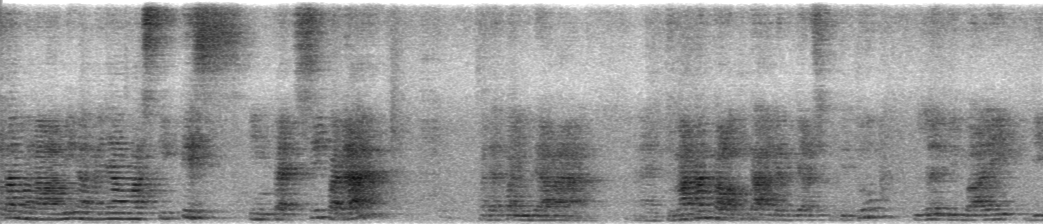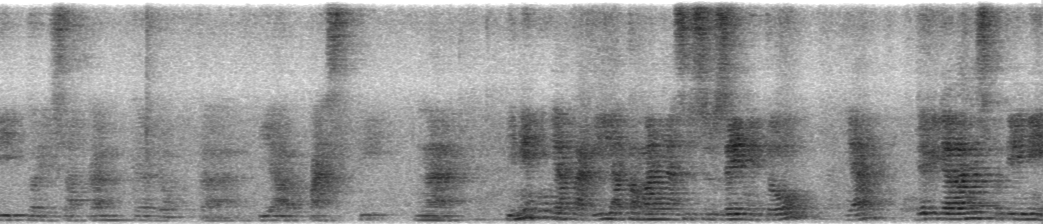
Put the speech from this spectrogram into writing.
kita mengalami namanya mastitis, infeksi pada pada payudara. Nah, cuma kan kalau kita ada gejala seperti itu lebih baik diperiksakan ke dokter biar pasti. Nah, ini bu yang tadi yang temannya si Suzanne itu, ya, dia gejalanya seperti ini.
